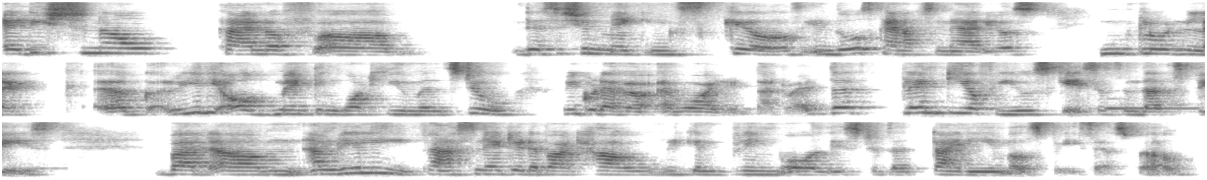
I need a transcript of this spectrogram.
additional kind of uh, decision making skills in those kind of scenarios including like uh, really augmenting what humans do, we could have avoided that, right? There are plenty of use cases in that space. But um, I'm really fascinated about how we can bring all this to the tiny ML space as well.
